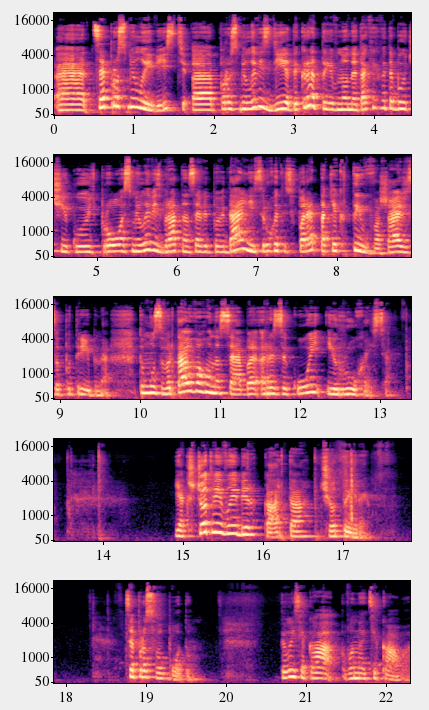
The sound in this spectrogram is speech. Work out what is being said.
Е, Це про сміливість, е, про сміливість діяти креативно, не так, як від тебе очікують, про сміливість брати на себе відповідальність, рухатись вперед, так як ти вважаєш за потрібне. Тому звертай увагу на себе, ризикуй і рухайся. Якщо твій вибір карта 4. Це про свободу. Дивись, яка вона цікава.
